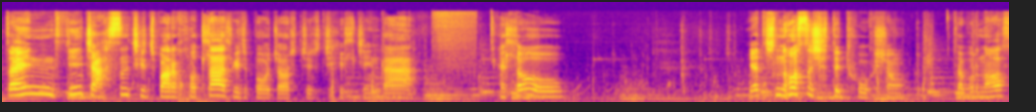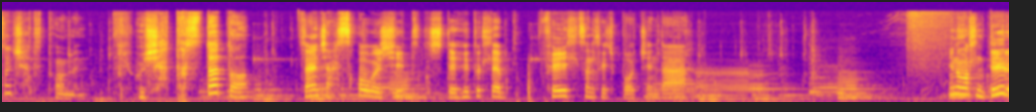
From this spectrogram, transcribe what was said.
За энэ энэ ч асан ч гэж баг худлаа л гэж бууж орж ирж эхэлж байна да. Hello. Яд ч ноосон шатад хөөгшөн. За бүр ноосон ч шатдаггүй юм байна. Хөө шатах ёстой доо. За энэ ч асахгүйгээ шийдчихтэй хэдүүлээ фейлцэн л гэж бууж байна да. Энэ бол нь дээр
